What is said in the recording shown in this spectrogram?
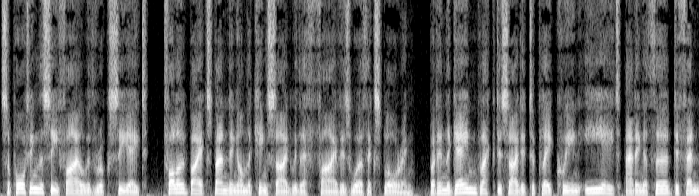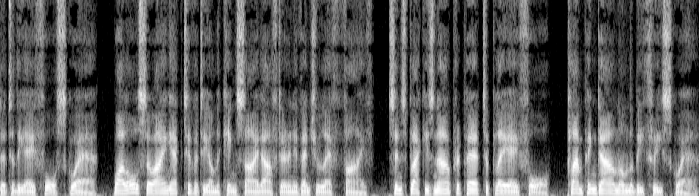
supporting the c-file with rook c8, followed by expanding on the king side with f5 is worth exploring, but in the game black decided to play queen e8 adding a third defender to the a4 square, while also eyeing activity on the king side after an eventual f5, since black is now prepared to play a4, clamping down on the b3 square.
